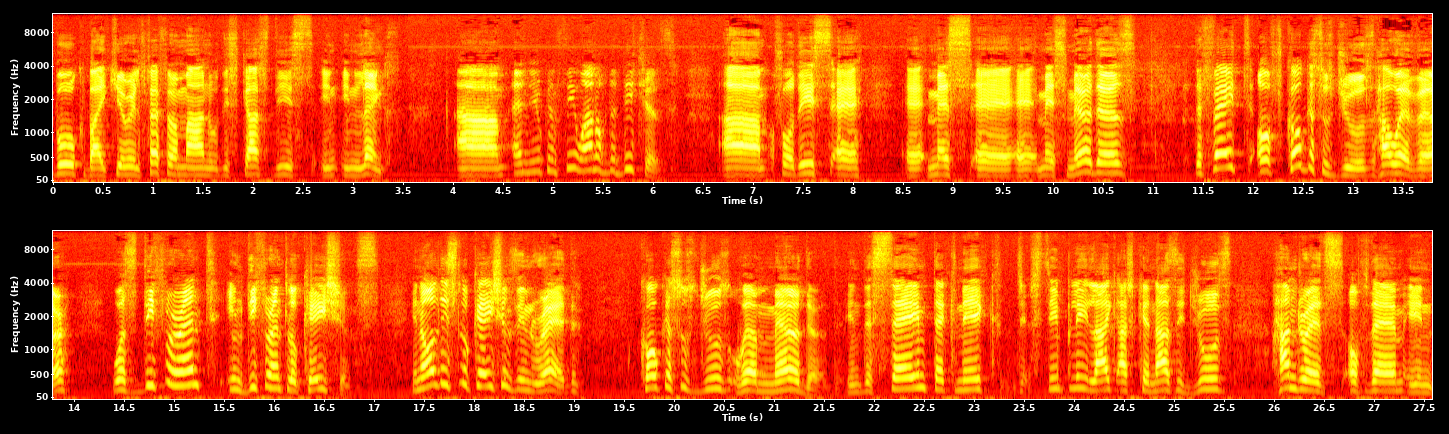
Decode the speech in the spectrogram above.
book by Kirill Feferman who discussed this in, in length. Um, and you can see one of the ditches um, for these uh, uh, mass, uh, uh, mass murders. The fate of Caucasus Jews, however, was different in different locations. In all these locations in red, Caucasus Jews were murdered in the same technique, simply like Ashkenazi Jews, hundreds of them in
